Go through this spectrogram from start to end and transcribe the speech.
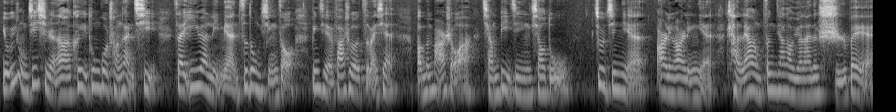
有一种机器人啊，可以通过传感器在医院里面自动行走，并且发射紫外线，把门把手啊、墙壁进行消毒。就今年二零二零年，产量增加到原来的十倍。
